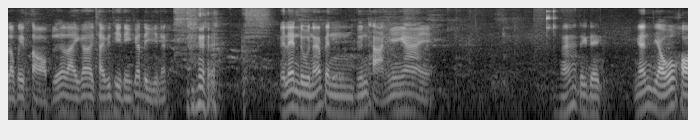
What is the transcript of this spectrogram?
เราไปสอบหรืออะไรก็ใช้วิธีนี้ก็ดีนะ ไปเล่นดูนะ เป็นพื้นฐานง่าย ๆ นะเด็กๆ งั้นเดี๋ยวขอ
